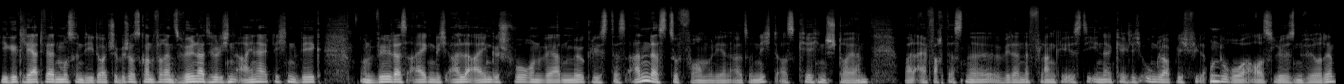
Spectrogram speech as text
die geklärt werden muss. Und die Deutsche Bischofskonferenz will natürlich einen einheitlichen Weg und will, dass eigentlich alle eingeschworen werden, möglichst das anders zu formulieren, also nicht aus Kirchensteuern, weil einfach das eine, wieder eine Flanke ist, die innerkirchlich unglaublich viel Unruhe auslösen würde.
